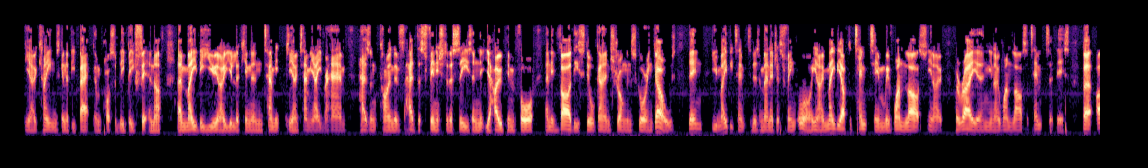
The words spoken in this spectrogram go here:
you know Kane's going to be back and possibly be fit enough, and maybe you know you're looking and Tammy, you know Tammy Abraham hasn't kind of had this finish to the season that you're hoping for, and if Vardy's still going strong and scoring goals, then you may be tempted as a manager to think, oh, you know, maybe I could tempt him with one last, you know, hooray and you know one last attempt at this. But I,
